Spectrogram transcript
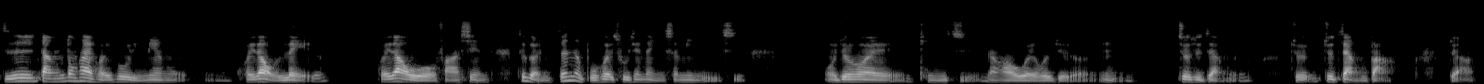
只是当动态回复里面回到我累了。回到我发现这个人真的不会出现在你生命里时，我就会停止，然后我也会觉得，嗯，就是这样的，就就这样吧，对啊，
